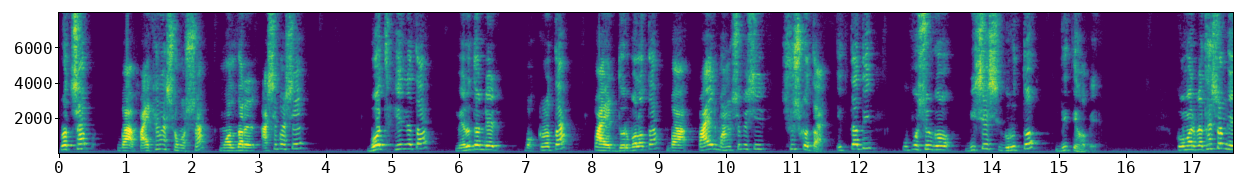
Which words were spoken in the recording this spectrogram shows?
প্রস্রাব বা পায়খানার সমস্যা, মলদ্বারের আশেপাশে বোধহীনতা, মেরুদণ্ডের বক্রতা, পায়ের দুর্বলতা বা পায়ের মাংসপেশির শুষ্কতা ইত্যাদি উপসর্গ বিশেষ গুরুত্ব দিতে হবে। কোমর ব্যথার সঙ্গে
